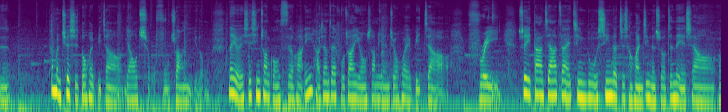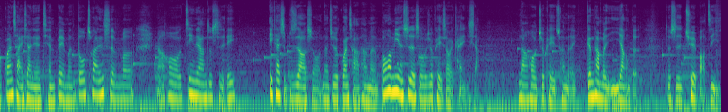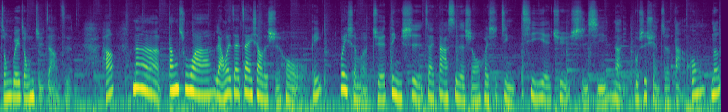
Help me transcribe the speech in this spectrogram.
他们确实都会比较要求服装仪容，那有一些新创公司的话，诶，好像在服装仪容上面就会比较 free，所以大家在进入新的职场环境的时候，真的也是要观察一下你的前辈们都穿什么，然后尽量就是诶，一开始不知道的时候，那就是观察他们，包括面试的时候就可以稍微看一下，然后就可以穿的跟他们一样的，就是确保自己中规中矩这样子。好，那当初啊，两位在在校的时候，诶，为什么决定是在大四的时候会是进企业去实习，那不是选择打工呢？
